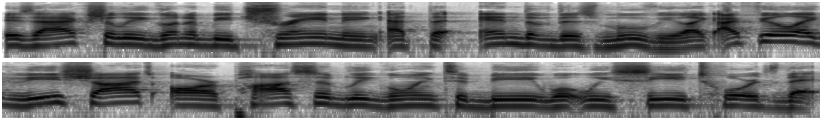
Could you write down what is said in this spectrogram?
is actually going to be training at the end of this movie. Like i feel like these shots are possibly going to be what we see towards the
